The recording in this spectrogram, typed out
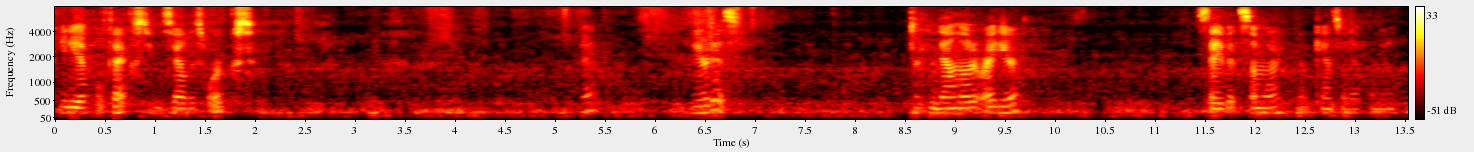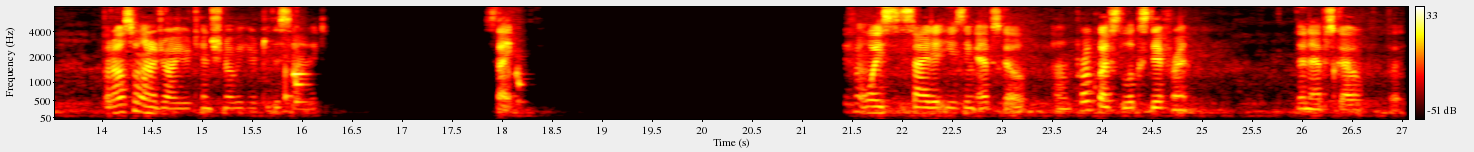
PDF full text. You can see how this works. Okay, here it is. I can download it right here. Save it somewhere. I'll cancel that for now. But I also want to draw your attention over here to the side. Cite. Different ways to cite it using EBSCO. Um, ProQuest looks different than EBSCO, but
